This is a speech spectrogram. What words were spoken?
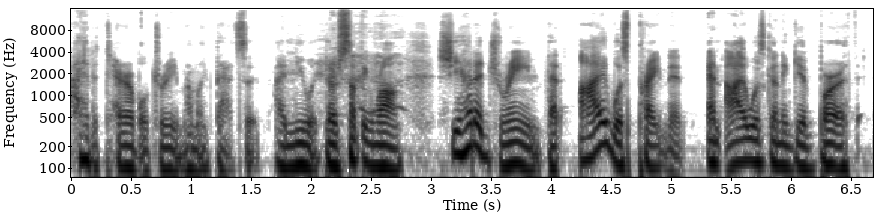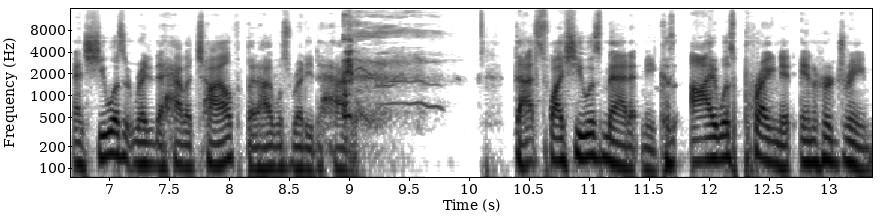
I had a terrible dream." I'm like, "That's it. I knew it. There's something wrong." She had a dream that I was pregnant and I was gonna give birth, and she wasn't ready to have a child, but I was ready to have it. That's why she was mad at me because I was pregnant in her dream.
